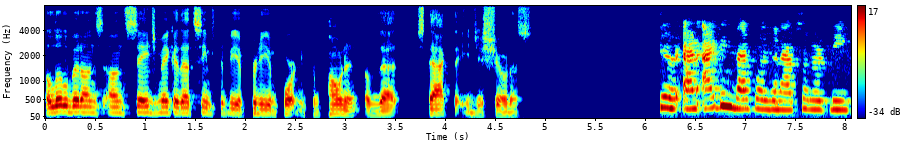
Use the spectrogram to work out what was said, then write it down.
a little bit on, on SageMaker? That seems to be a pretty important component of that stack that you just showed us. Sure, and I think that was an absolutely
